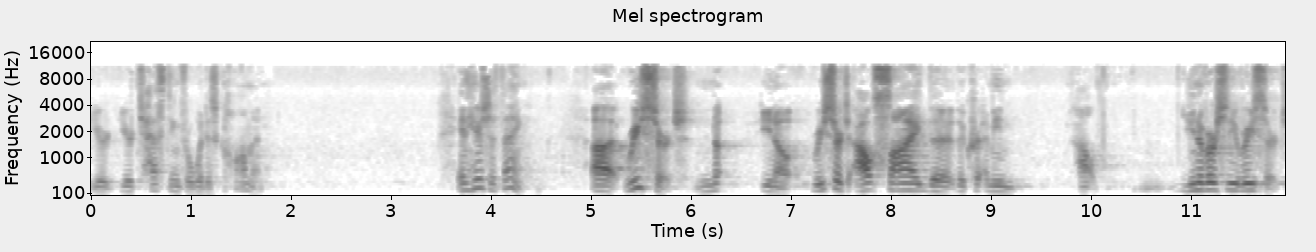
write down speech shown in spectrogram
you're, you're testing for what is common. And here's the thing uh, research, you know, research outside the, the I mean, out, university research.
